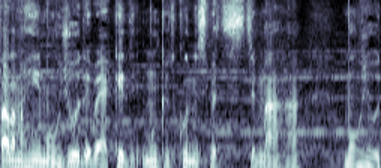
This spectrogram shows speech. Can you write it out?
طالما هي موجودة يبقى أكيد ممكن تكون نسبة استماعها موجود.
